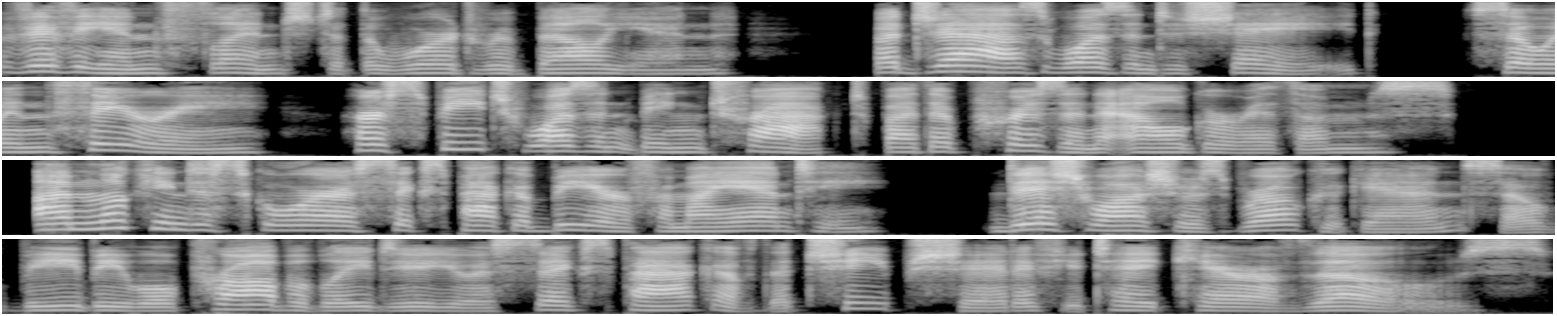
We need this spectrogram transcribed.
Vivian flinched at the word rebellion, but Jazz wasn't a shade, so in theory, her speech wasn't being tracked by the prison algorithms. I'm looking to score a six pack of beer for my auntie. Dishwasher's broke again, so BB will probably do you a six pack of the cheap shit if you take care of those.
